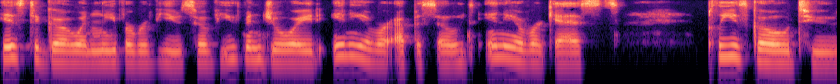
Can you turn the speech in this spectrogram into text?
is to go and leave a review. So if you've enjoyed any of our episodes, any of our guests, please go to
